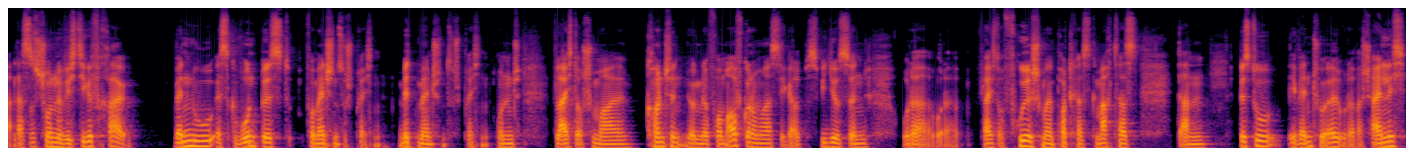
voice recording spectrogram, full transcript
Das ist schon eine wichtige Frage wenn du es gewohnt bist, vor Menschen zu sprechen, mit Menschen zu sprechen und vielleicht auch schon mal Content in irgendeiner Form aufgenommen hast, egal ob es Videos sind oder, oder vielleicht auch früher schon mal einen Podcast gemacht hast, dann bist du eventuell oder wahrscheinlich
